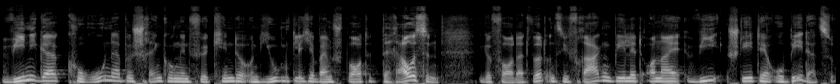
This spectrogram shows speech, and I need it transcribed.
weniger Corona-Beschränkungen für Kinder und Jugendliche beim Sport draußen gefordert wird. Und sie fragen Belet Onay, wie steht der OB dazu?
